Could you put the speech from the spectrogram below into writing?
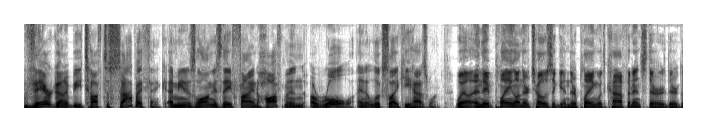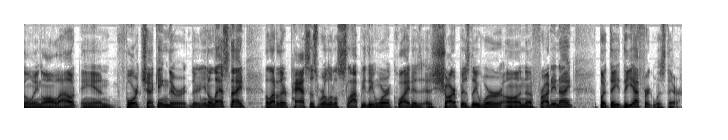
They're going to be tough to stop, I think. I mean, as long as they find Hoffman a role, and it looks like he has one. Well, and they're playing on their toes again. They're playing with confidence. They're they're going all out and forechecking. They're they're you know last night a lot of their passes were a little sloppy. They weren't quite as, as sharp as they were on uh, Friday night, but they the effort was there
